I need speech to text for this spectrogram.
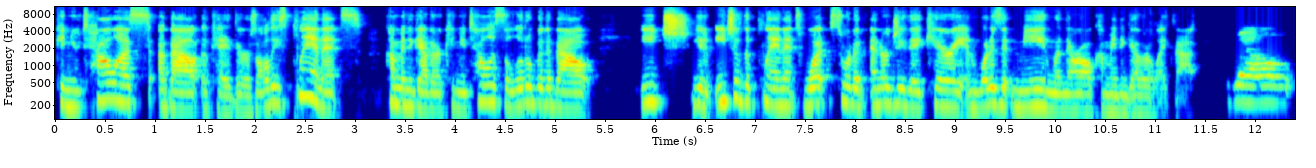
Can you tell us about okay, there's all these planets coming together. Can you tell us a little bit about each, you know, each of the planets, what sort of energy they carry and what does it mean when they're all coming together like that? well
